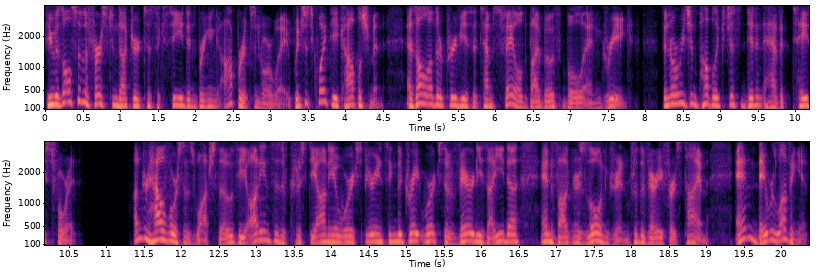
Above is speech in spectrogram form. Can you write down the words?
He was also the first conductor to succeed in bringing opera to Norway, which is quite the accomplishment, as all other previous attempts failed by both Bull and Grieg. The Norwegian public just didn't have a taste for it. Under Halvorsen's watch, though, the audiences of Christiania were experiencing the great works of Verdi's Aida and Wagner's Lohengrin for the very first time, and they were loving it.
